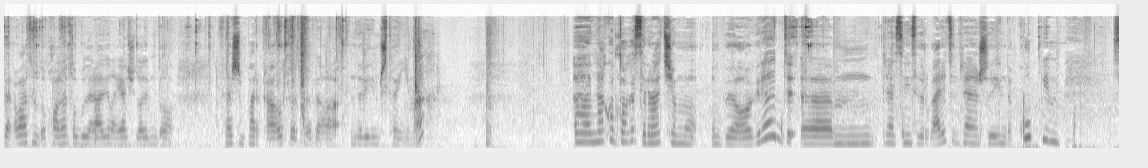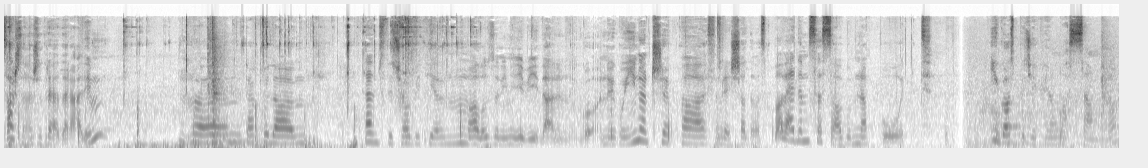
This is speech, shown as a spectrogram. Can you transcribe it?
verovatno dok ona to bude radila, ja ću da odem do Fashion Park Outleta da, da vidim šta ima. E, nakon toga se vraćamo u Beograd. E, treba se mi sa drugaricom, treba nešto da idem da kupim. Svašta nešto treba da radim. E, tako da, nadam se da će ovo biti jedan malo zanimljiviji dan nego, nego inače, pa sam rešila da vas povedem sa sobom na put. I gospođa je krenula sa mnom.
